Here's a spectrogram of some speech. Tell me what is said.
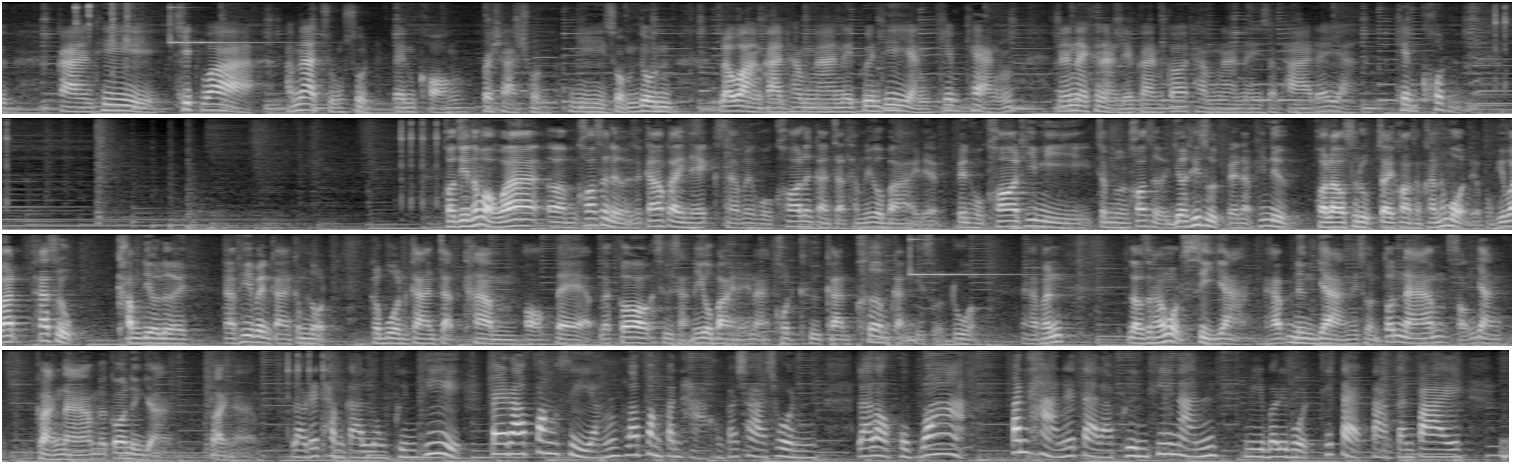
การที่คิดว่าอำนาจสูงสุดเป็นของประชาชน มีสมดุลระหว่างการทำงานในพื้นที่อย่างเข้มแข็งและในขณะเดียวกันก็ทำงานในสภาได้อย่างเข้มข้น ความจริงต้องบอกว่าข้อเสนอจากก้าวไกล Next นะครับในหัวข้อเรื่องการจัดทำนโยบายเนี่ยเป็นหัวข้อที่มีจำนวนข้อเสนอเยอะที่สุดเป็นอันดับที่หนึ่งพอเราสรุปใจความสำคัญทั้งหมดเนี่ยผมคิดว่าถ้าสรุปคำเดียวเลยนะที่เป็นการกำหนดกระบวนการจัดทำออกแบบ แล้วก็สื่อสารนโยบายในอนาคตคือการเพิ่มการมีส่วนร่วมนะครับเพราะฉะนั้นเราจะทั้งหมด 4 อย่างนะครับหนึ่งอย่างในส่วนต้นน้ำสองอย่างกลางน้ำแล้วก็หนึ่งอย่างปลายน้ำเราได้ทำการลงพื้นที่ไปรับฟังเสียง รับฟังปัญหาของประชาชน แล้วเราพบว่า ปัญหาในแต่ละพื้นที่นั้นมีบริบทที่แตกต่างกันไป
